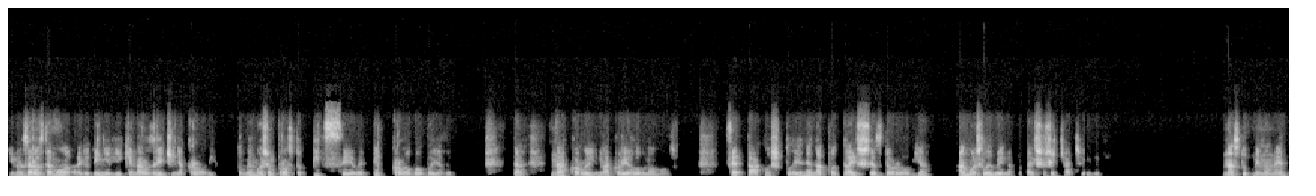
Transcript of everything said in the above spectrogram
і ми зараз дамо людині ліки на розрідження крові, то ми можемо просто підсилити крововилив да, на корі, на корі головного мозку. Це також вплине на подальше здоров'я, а можливо і на подальше життя цієї людини. Наступний момент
